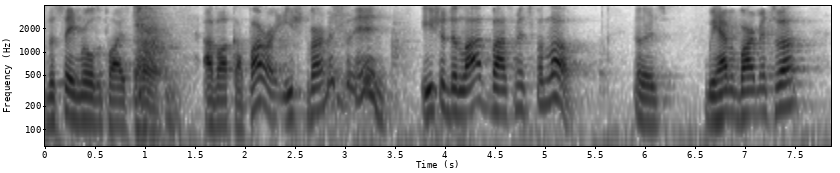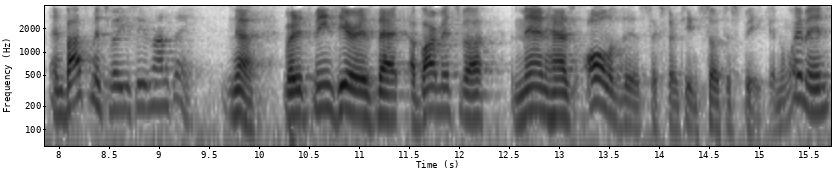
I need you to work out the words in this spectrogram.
the same rules applies to her. Aval kapara in isha delav bas mitzvah lo. In other words, we have a bar mitzvah and bas mitzvah, you see, is not a thing. No, What it means here is that a bar mitzvah, man has all of this 613, so to speak, and women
